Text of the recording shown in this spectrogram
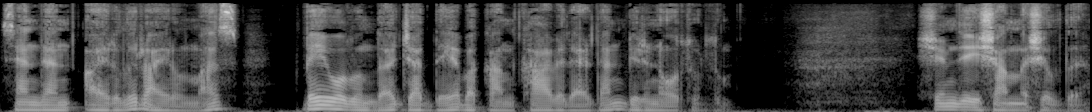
senden ayrılır ayrılmaz Beyoğlu'nda caddeye bakan kahvelerden birine oturdum. Şimdi iş anlaşıldı.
